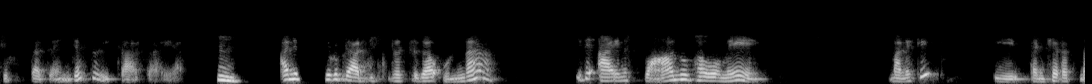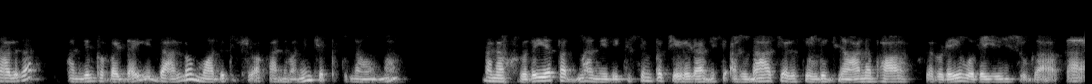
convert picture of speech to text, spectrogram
చిత్తగంజ సువికాసాయ. అని భక్తుడు ప్రార్థిస్తున్నట్లుగా ఉన్నా ఇది ఆయన స్వానుభవమే. మనకి ఈ పంచరత్నాలుగా అందింపబడ్డాయి. దానిలో మొదటి శ్లోకాన్ని మనం చెప్పుకున్నామమ్మా. మన హృదయ పద్మాన్ని వికసింప చేయడానికి అరుణాచలసుడు జ్ఞానభాస్కరుడే ఉదయించుగాక.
